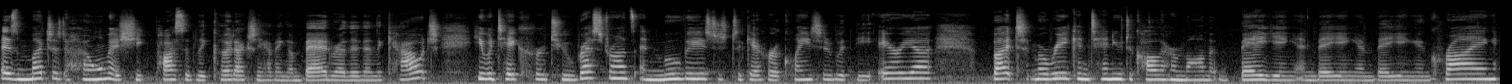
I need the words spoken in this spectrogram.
as much at home as she possibly could, actually having a bed rather than the couch. He would take her to restaurants and movies just to get her acquainted with the area. But Marie continued to call her mom begging and begging and begging and crying,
